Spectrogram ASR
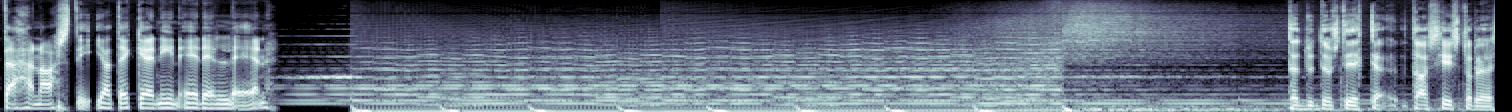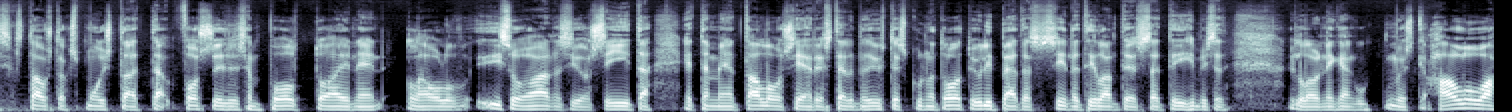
tähän asti ja tekee niin edelleen – täytyy tietysti ehkä taas historialliseksi taustaksi muistaa, että fossiilisen polttoaineen ollut iso ansio siitä, että meidän talousjärjestelmät ja yhteiskunnat ovat ylipäätänsä siinä tilanteessa, että ihmiset, joilla on ikään kuin myöskin halua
